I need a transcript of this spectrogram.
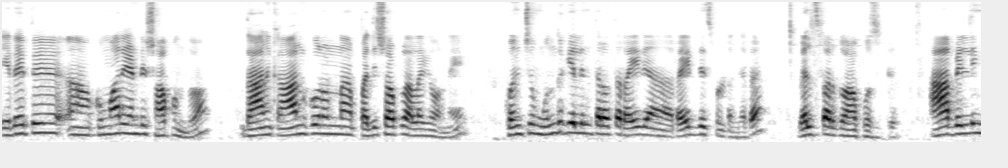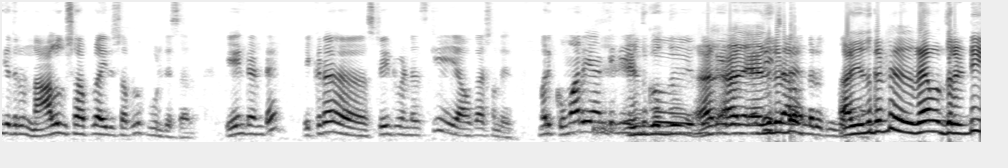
ఏదైతే కుమారి అంటే షాప్ ఉందో దానికి ఆనుకొని ఉన్న పది షాపులు అలాగే ఉన్నాయి. కొంచెం ముందుకు వెళ్ళిన తర్వాత రైడ్ రైడ్ తీసుకుంటాం కదా వెల్స్ పార్క్ ఆపోజిట్. ఆ బిల్డింగ్ ఎదురు నాలుగు షాపులు ఐదు షాపులు కూల్ చేశారు. ఏంటంటే ఇక్కడ స్ట్రీట్ వెండర్స్కి అవకాశం లేదు. మరి కుమారి ఆంటీకి ఎందుకు అది- ఎందుకంటే- రేవంత్ రెడ్డి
